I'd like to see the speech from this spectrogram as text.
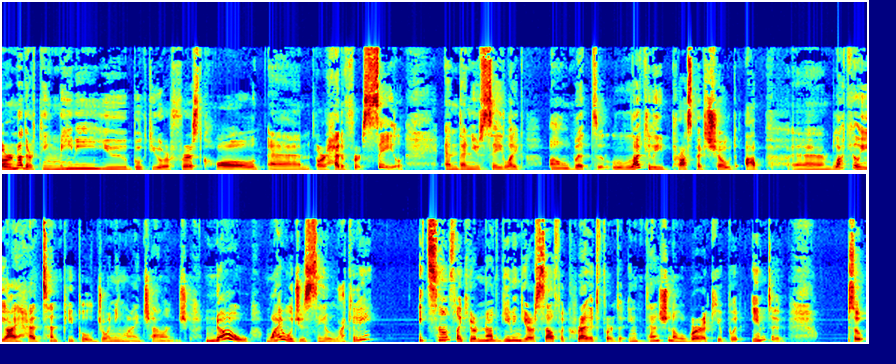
or another thing, maybe you booked your first call um, or had a first sale, and then you say, like, oh, but luckily prospects showed up. Um, luckily, I had 10 people joining my challenge. No, why would you say luckily? It sounds like you're not giving yourself a credit for the intentional work you put into. So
